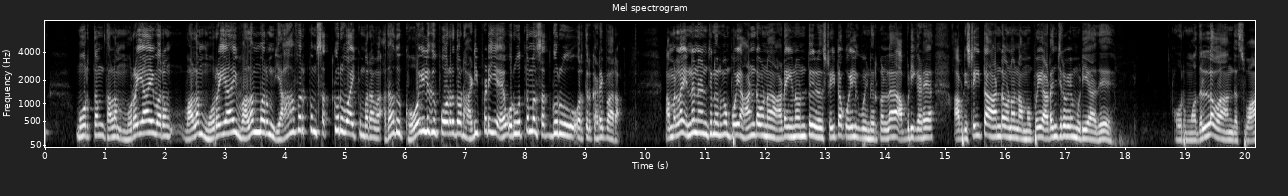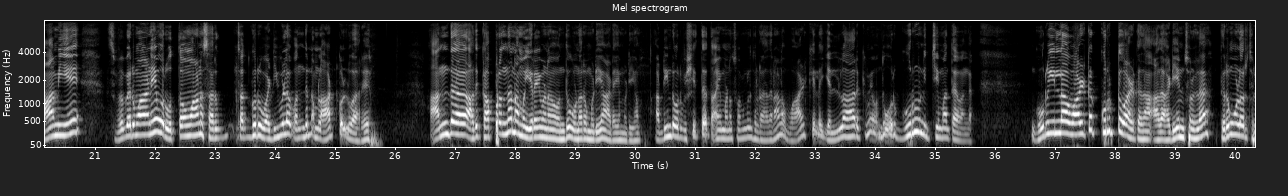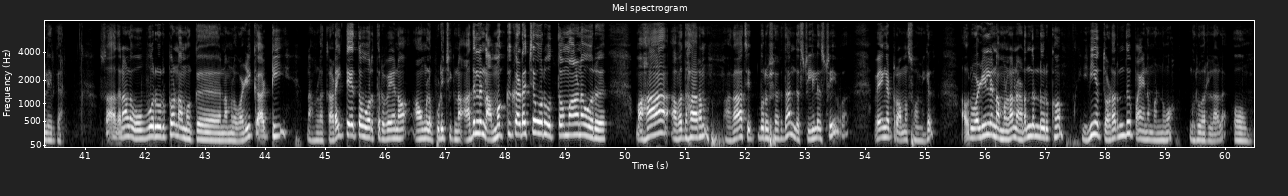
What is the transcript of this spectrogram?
மூர்த்தம் தலம் முறையாய் வரும் வளம் முறையாய் வளம் வரும் யாவர்க்கும் சத்குரு வாய்க்கும் வராமல் அதாவது கோயிலுக்கு போகிறதோட அடிப்படையே ஒரு உத்தம சத்குரு ஒருத்தர் கிடைப்பாராம். நம்மெல்லாம் என்ன நினச்சின்னு இருக்கோம்? போய் ஆண்டவனை அடையணுன்ட்டு ஸ்ட்ரெயிட்டாக கோயிலுக்கு போயின்னு இருக்கோம்ல? அப்படி கிடையாது அப்படி ஸ்ட்ரெயிட்டாக ஆண்டவனை நம்ம போய் அடைஞ்சிடவே முடியாது. ஒரு முதல்ல அந்த சுவாமியே சிவபெருமானே ஒரு உத்தமமான சத் சத்குரு வடிவில் வந்து நம்மளை ஆட்கொள்வார். அந்த அதுக்கப்புறம் தான் நம்ம இறைவனை வந்து உணர முடியும் அடைய முடியும். அப்படின்ற ஒரு விஷயத்த தாய்மான சுவாமிகளும் சொல்கிறார் அதனால் வாழ்க்கையில் எல்லாருக்குமே வந்து ஒரு குரு நிச்சயமாக தேவைங்க. குரு இல்லா வாழ்க்கை குருட்டு வாழ்க்கை தான். அதை அடியேன்னு சொல்ல திருமூலர் சொல்லியிருக்கார். ஸோ அதனால் ஒவ்வொருவருக்கும் நமக்கு நம்மளை வழிகாட்டி நம்மளை கடை தேத்த ஒருத்தர் வேணும் அவங்கள பிடிச்சிக்கணும். அதில் நமக்கு கிடைச்ச ஒரு உத்தமமான ஒரு மகா அவதாரம் மகா சித்புருஷர் தான் இந்த ஸ்ரீலஸ்ரீ வேங்கட்ராம சுவாமிகள் அவர் வழியில் நம்மளாம் நடந்துட்டு இருக்கோம். இனிய தொடர்ந்து பயணம் பண்ணுவோம் குருவர்களால் ஓம்.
